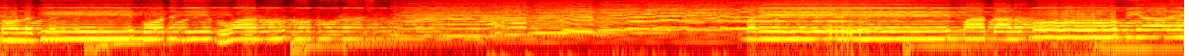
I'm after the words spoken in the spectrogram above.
તો લગી કોનજી ભુવાનો નો મોરાશો મરે પાતાળ મો પિયાળે.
